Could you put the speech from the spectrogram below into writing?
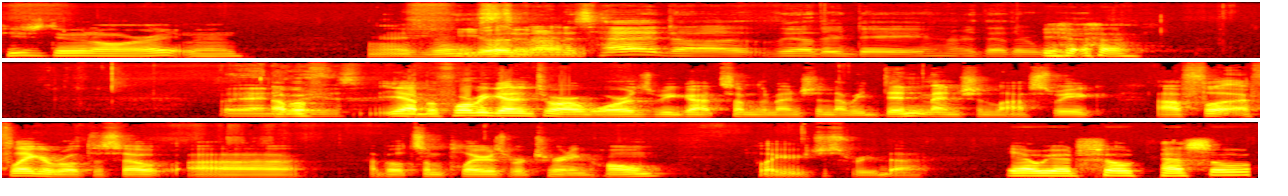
He's doing all right, man. Yeah, he's doing He good, stood on his head uh, the other day or the other week. Yeah. But Uh, bef- anyways, yeah, before we get into our awards, we got something to mention that we didn't mention last week. Uh, Fl- Flager wrote this out uh, about some players returning home. Flager, you just read that. Yeah, we had Phil Kessel,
